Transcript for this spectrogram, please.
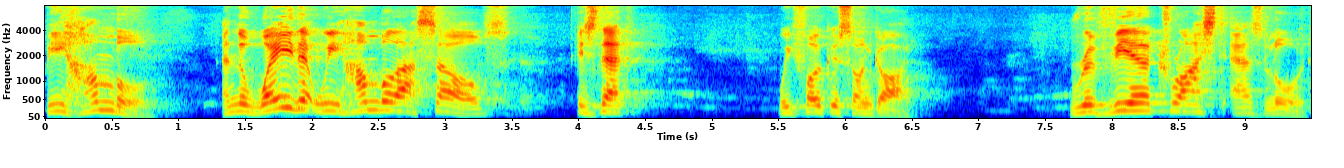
Be humble. And the way that we humble ourselves is that we focus on God. Revere Christ as Lord.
